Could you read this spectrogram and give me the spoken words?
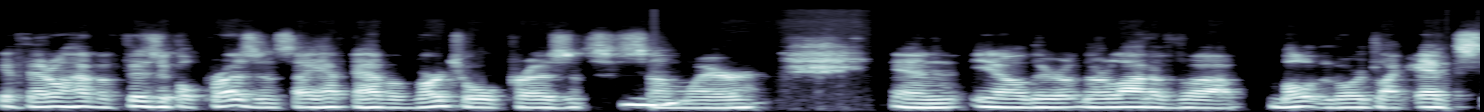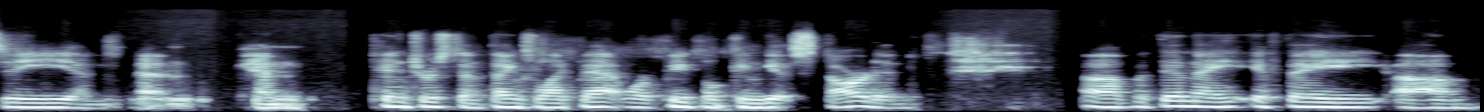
if they don't have a physical presence they have to have a virtual presence mm-hmm. somewhere. And you know there, there are a lot of uh, bulletin boards like etsy and, and and pinterest and things like that where people can get started. Uh, but then they if they um,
